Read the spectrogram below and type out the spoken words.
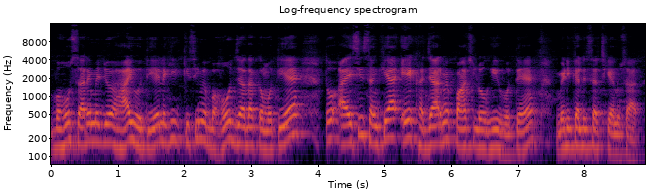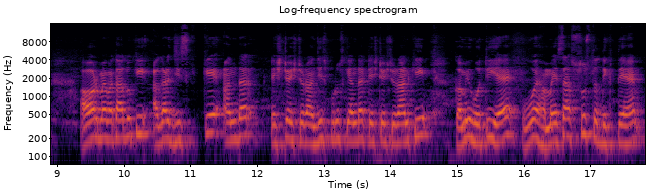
बहुत सारे में जो है हाई होती है, लेकिन किसी में बहुत ज़्यादा कम होती है। तो ऐसी संख्या एक हज़ार में पाँच लोग ही होते हैं मेडिकल रिसर्च के अनुसार। और मैं बता दूँ कि अगर जिसके अंदर टेस्टोस्टेरोन जिस पुरुष के अंदर टेस्टोस्टेरोन की कमी होती है, वो हमेशा सुस्त दिखते हैं।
